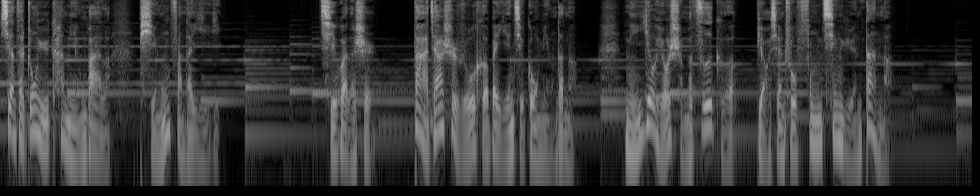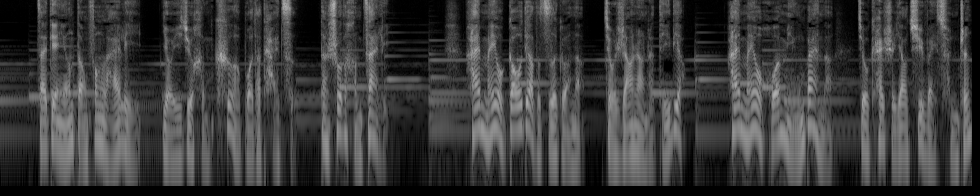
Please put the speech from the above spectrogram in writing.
现在终于看明白了平凡的意义。奇怪的是。大家是如何被引起共鸣的呢？你又有什么资格表现出风轻云淡呢？在电影《等风来》里有一句很刻薄的台词，但说的很在理：还没有高调的资格呢，就嚷嚷着低调；还没有活明白呢，就开始要去伪存真。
